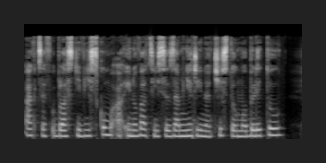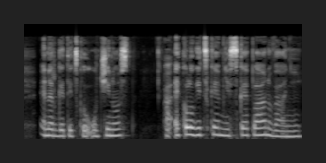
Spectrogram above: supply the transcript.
Akce v oblasti výzkumu a inovací se zaměří na čistou mobilitu, energetickou účinnost a ekologické městské plánování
